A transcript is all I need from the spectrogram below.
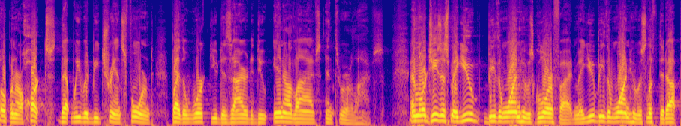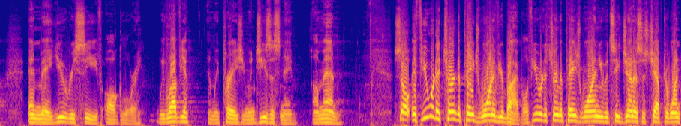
Open our hearts that we would be transformed by the work you desire to do in our lives and through our lives. And Lord Jesus, may you be the one who is glorified. May you be the one who is lifted up. And may you receive all glory. We love you and we praise you. In Jesus' name, amen. So, if you were to turn to page one of your Bible, if you were to turn to page one, you would see Genesis chapter one.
